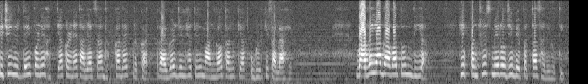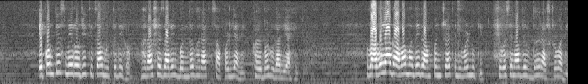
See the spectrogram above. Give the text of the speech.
तिची निर्दयीपणे हत्या करण्यात आल्याचा धक्कादायक प्रकार रायगड जिल्ह्यातील माणगाव तालुक्यात उघडकीस आला आहे. वावे या गावातून दिया ही पंचवीस मे रोजी बेपत्ता झाली होती. एकोणतीस मे रोजी तिचा मृतदेह घराशेजारील बंद घरात सापडल्याने खळबळ उडाली आहे. वावे या गावामध्ये ग्रामपंचायत निवडणुकीत शिवसेना विरुद्ध राष्ट्रवादी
